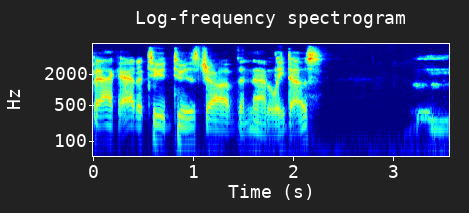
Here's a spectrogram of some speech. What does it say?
back attitude to his job than Natalie does. Hmm.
